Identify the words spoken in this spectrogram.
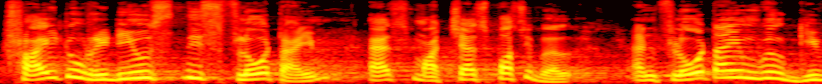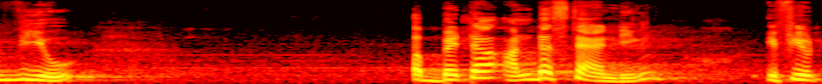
try to reduce this flow time as much as possible. And flow time will give you a better understanding. If you,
